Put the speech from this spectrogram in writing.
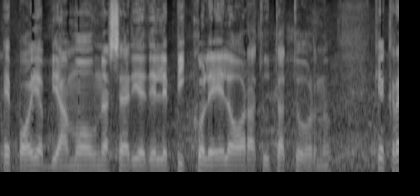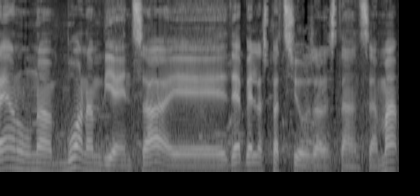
e poi abbiamo una serie delle piccole Elora tutto attorno che creano una buona ambienza ed è bella spaziosa la stanza, ma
